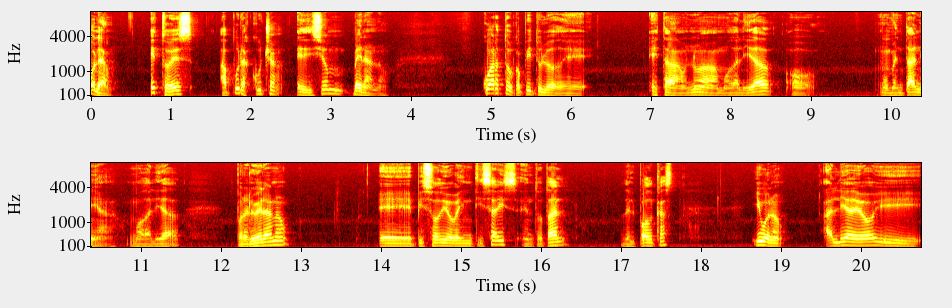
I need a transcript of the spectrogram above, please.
Hola, esto es A Pura Escucha, edición verano. Cuarto capítulo de esta nueva modalidad o momentánea modalidad por el verano. Eh, episodio 26 en total del podcast. Y bueno, al día de hoy,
